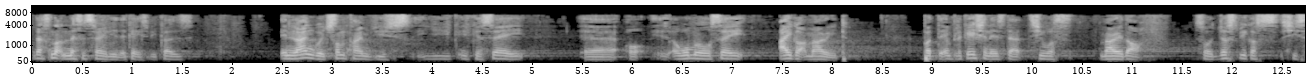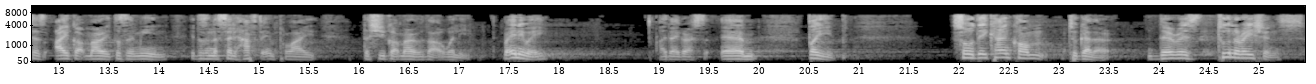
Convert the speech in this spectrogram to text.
that's not necessarily the case because in language, sometimes you, you, you can say, uh, a woman will say, I got married. But the implication is that she was married off. So just because she says, I got married doesn't mean, it doesn't necessarily have to imply that she got married without a wali. But anyway, I digress. Um, طيب. So they can come together. There is two narrations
